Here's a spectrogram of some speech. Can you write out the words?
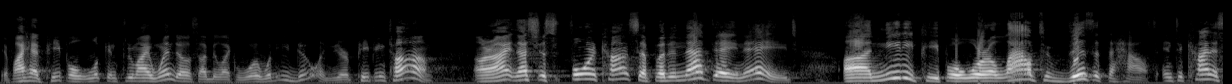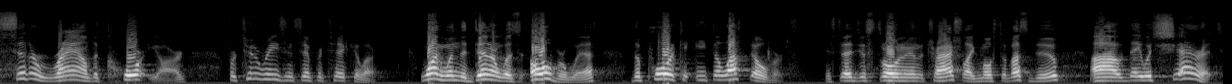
if I had people looking through my windows, I'd be like, well, what are you doing? You're a peeping Tom. All right? And that's just foreign concept. But in that day and age, uh, needy people were allowed to visit the house and to kind of sit around the courtyard for two reasons in particular. One, when the dinner was over with, the poor could eat the leftovers. Instead of just throwing it in the trash like most of us do, uh, they would share it.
